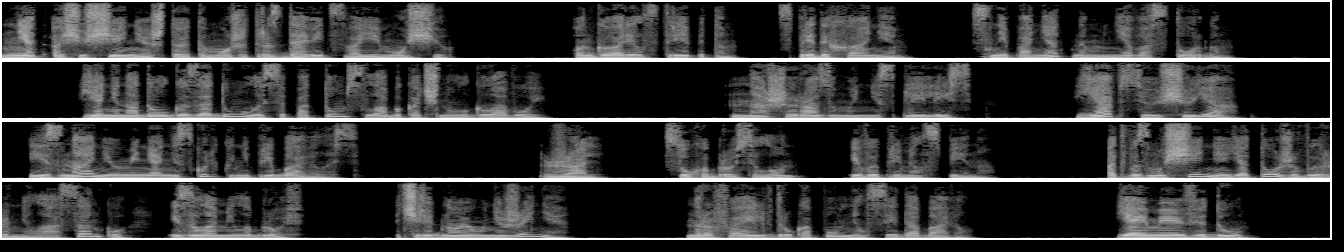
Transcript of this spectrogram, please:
нет ощущения, что это может раздавить своей мощью. Он говорил с трепетом, с придыханием, с непонятным мне восторгом. Я ненадолго задумалась, а потом слабо качнула головой. Наши разумы не сплелись. Я все еще я. И знаний у меня нисколько не прибавилось. «Жаль», — сухо бросил он и выпрямил спину. От возмущения я тоже выровняла осанку и заломила бровь. Очередное унижение? Но Рафаэль вдруг опомнился и добавил. «Я имею в виду,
